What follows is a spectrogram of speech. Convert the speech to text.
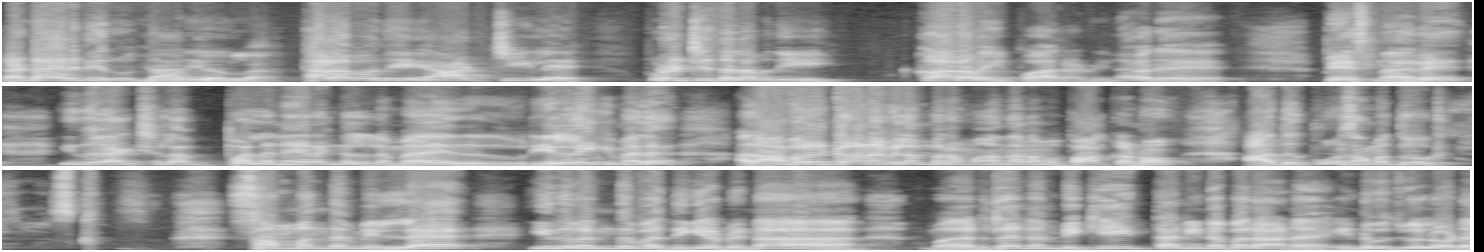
ரெண்டாயிரத்தி இருபத்தி ஆறுல தளபதி ஆட்சியிலே புரட்சி தளபதி உட்கார வைப்பார் அப்படின்னு அவர் பேசினார். இது ஆக்சுவலாக பல நேரங்கள் நம்ம இது ஒரு எல்லைக்கு மேலே அது அவருக்கான விளம்பரமாக தான் நம்ம பார்க்கணும். அதுக்கும் சமத்துவ சம்பந்தம் இல்லை இது வந்து பார்த்தீங்க அப்படின்னா மத நம்பிக்கை தனிநபரான இண்டிவிஜுவலோட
